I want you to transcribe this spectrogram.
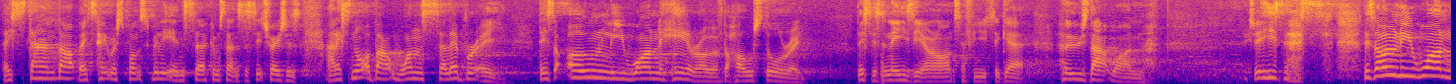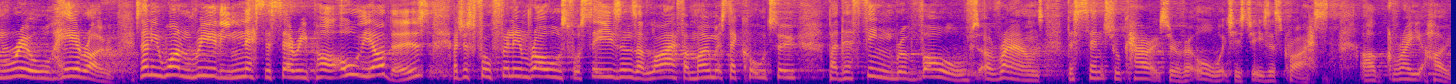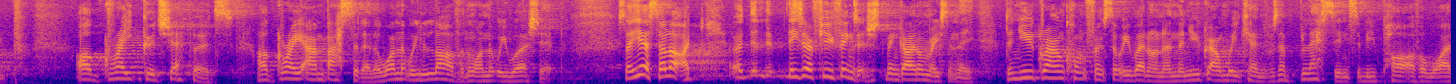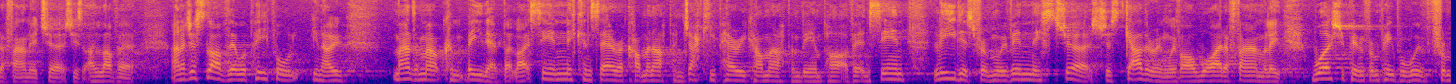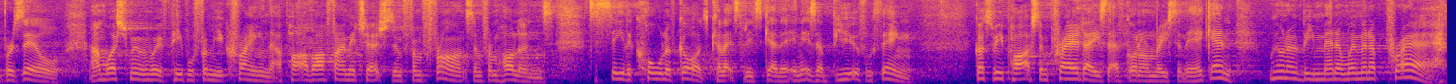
They stand up, they take responsibility in circumstances, situations, and it's not about one celebrity. There's only one hero of the whole story. This is an easier answer for you to get. Who's that one? Jesus. There's only one real hero. There's only one really necessary part. All the others are just fulfilling roles for seasons and life and moments they're called to. But the thing revolves around the central character of it all, which is Jesus Christ, our great hope, our great good shepherds, our great ambassador, the one that we love and the one that we worship. So, yeah, so look, I, uh, these are a few things that have just been going on recently. The Newground conference that we went on and the Newground weekend was a blessing to be part of a wider family of churches. I love it. And I just love there were people, you know, Manda Mount couldn't be there, but like seeing Nick and Sarah coming up and Jackie Perry coming up and being part of it and seeing leaders from within this church just gathering with our wider family, worshipping from people with, from Brazil and worshipping with people from Ukraine that are part of our family churches and from France and from Holland to see the call of God collectively together. And it is a beautiful thing got to be part of some prayer days that have gone on recently. Again, we want to be men and women of prayer,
